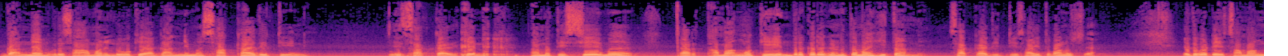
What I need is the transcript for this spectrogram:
ගන්නෑ මොකද සාමාන්‍ය ලෝකයා ගන්නෙම සක්කාය දිට්ඨියනේ. ඒ සක්කාය කියන්නේ හැමතිස්සෙම අර තමන්ව කේන්ද්‍ර කරගෙන තමයි හිතන්නේ. සක්කාය දිට්ඨිය සහිත මිනිස්සයා. එතකොට මේ සමංග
